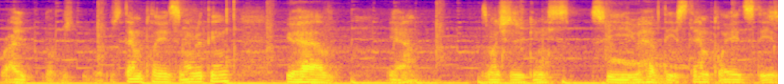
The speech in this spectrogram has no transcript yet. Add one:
right? Those, those templates and everything. You have, yeah, as much as you can see you have these templates these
